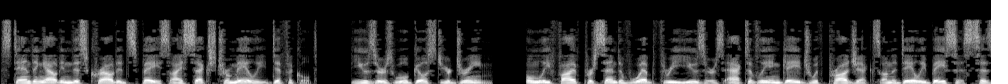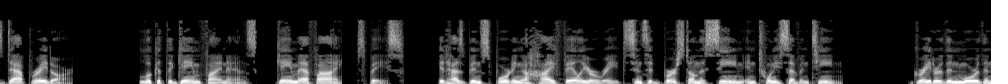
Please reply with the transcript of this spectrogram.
Standing out in this crowded space is extremely difficult. Users will ghost your dream. Only 5% of Web3 users actively engage with projects on a daily basis, says DappRadar. Look at the game finance, GameFi, space. It has been sporting a high failure rate since it burst on the scene in 2017. Greater than more than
